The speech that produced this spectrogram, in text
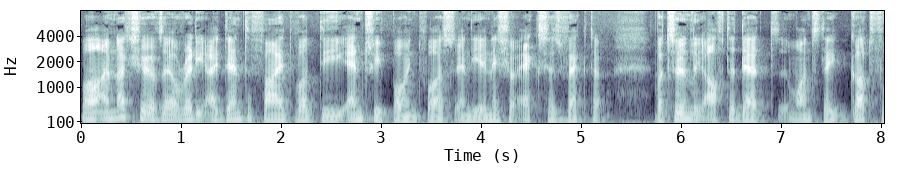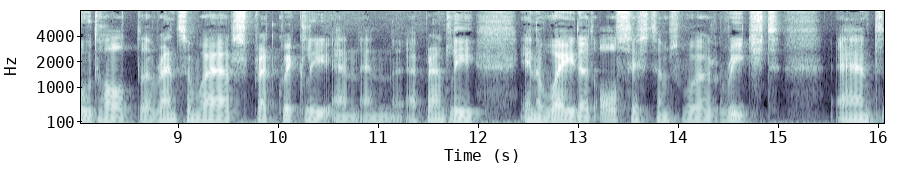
Well, I'm not sure if they already identified what the entry point was and the initial access vector. But certainly after that, once they got foothold, uh, ransomware spread quickly and, and apparently in a way that all systems were reached. And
